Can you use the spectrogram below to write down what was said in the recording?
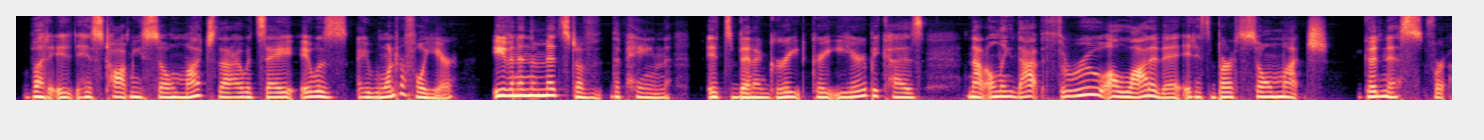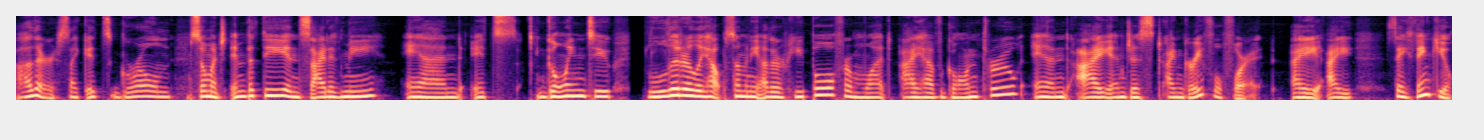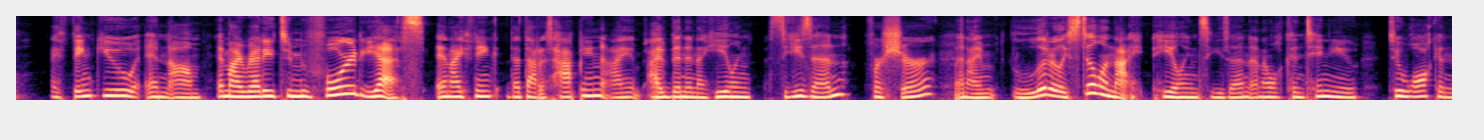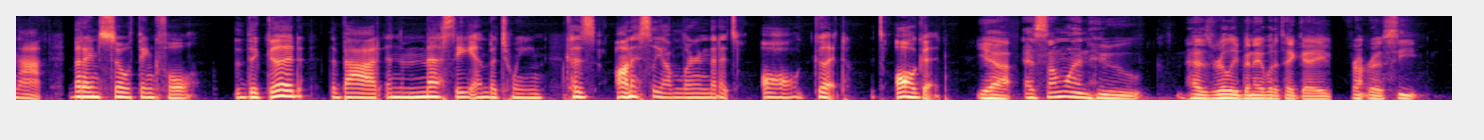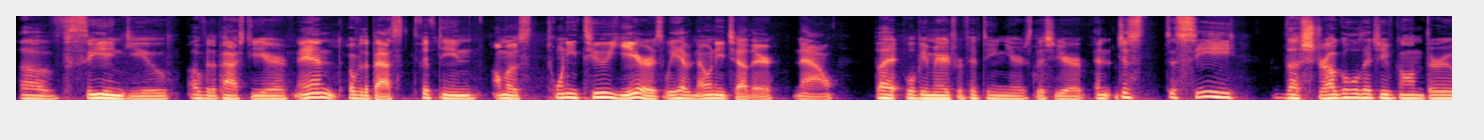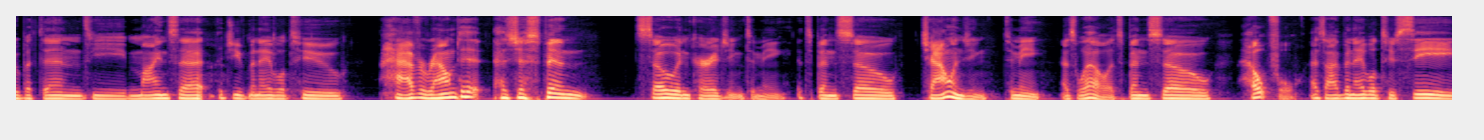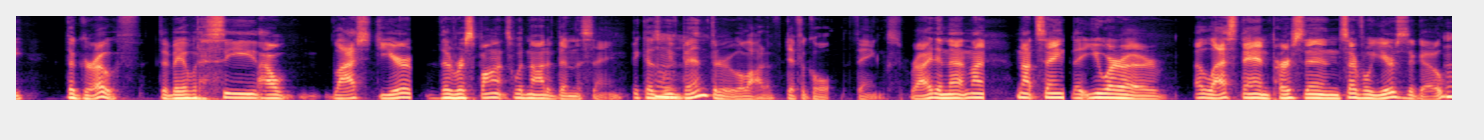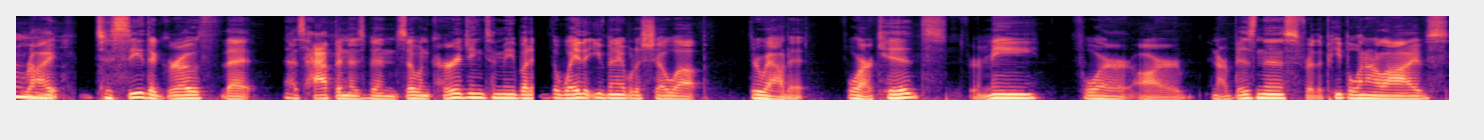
but it has taught me so much that I would say it was a wonderful year. Even in the midst of the pain, it's been a great, great year because not only that, through a lot of it, it has birthed so much goodness for others. Like it's grown so much empathy inside of me and it's going to literally help so many other people from what I have gone through and I am just I'm grateful for it. I I say thank you. I thank you and um am I ready to move forward? Yes. And I think that that is happening. I I've been in a healing season for sure and I'm literally still in that healing season and I will continue to walk in that. But I'm so thankful the good, the bad, and the messy in between. Because honestly, I've learned that it's all good. It's all good. Yeah. As someone who has really been able to take a front row seat of seeing you over the past year and over the past 15, almost 22 years, we have known each other now, but we'll be married for 15 years this year. And just to see the struggle that you've gone through, but then the mindset that you've been able to have around it has just been so encouraging to me. It's been so challenging to me as well. It's been so helpful as I've been able to see the growth, to be able to see how last year the response would not have been the same because mm. we've been through a lot of difficult things, right? And that I'm not, I'm not saying that you are a a less than person several years ago, mm-hmm. right? To see the growth that has happened has been so encouraging to me, but the way that you've been able to show up throughout it for our kids, for me, for our in our business, for the people in our lives,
